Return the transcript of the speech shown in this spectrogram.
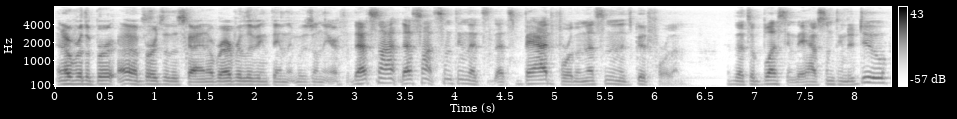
and over the bir uh, birds of the sky, and over every living thing that moves on the earth. That's not that's not something that's that's bad for them. That's something that's good for them. That's a blessing. They have something to do.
